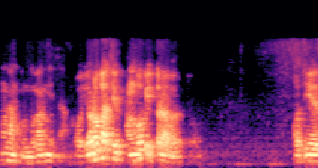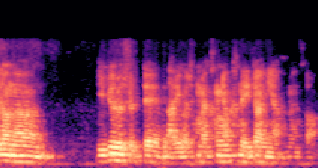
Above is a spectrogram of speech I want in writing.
항상 궁금합니다. 뭐 여러 가지 방법이 있더라고요. 또 어디에서는 리뷰를 줄 때 나 이거 정말 강력한 의견이야 하면서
